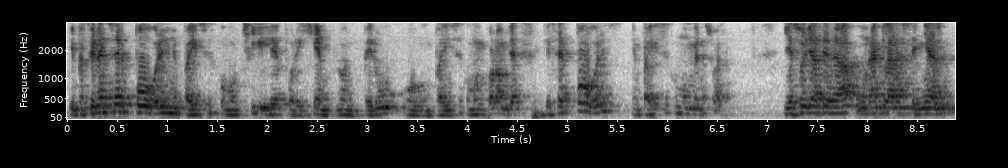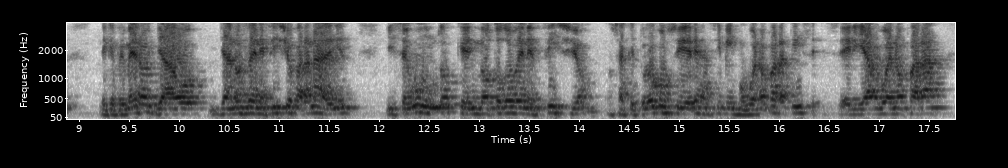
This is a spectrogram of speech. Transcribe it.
y prefieren ser pobres en países como Chile, por ejemplo, en Perú o en países como en Colombia, que ser pobres en países como en Venezuela. Y eso ya te da una clara señal de que primero ya, ya no es beneficio para nadie y segundo que no todo beneficio, o sea, que tú lo consideres a sí mismo bueno para ti, sería bueno para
